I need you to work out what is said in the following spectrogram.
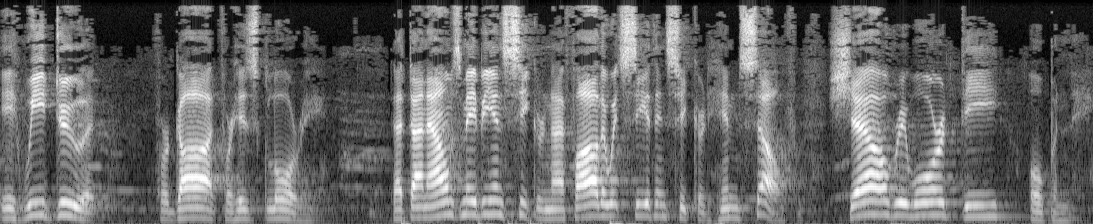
if we do it for God, for His glory, that thine alms may be in secret, and thy Father which seeth in secret himself shall reward thee openly.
